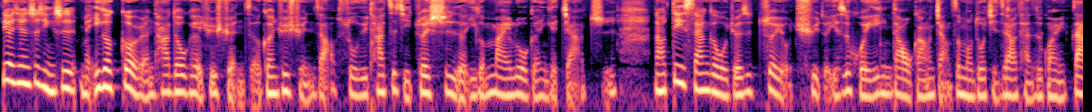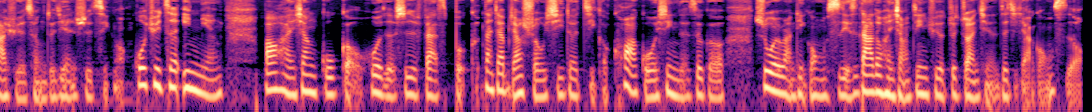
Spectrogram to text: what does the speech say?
第二件事情是，每一个个人他都可以去选择跟去寻找属于他自己最适的一个脉络跟一个价值。然后第三个，我觉得是最有趣的，也是回应到我刚刚讲这么多，其实要谈是关于大学城这件事情哦。过去这一年，包含像 Google 或者是 Facebook，大家比较熟悉的几个跨国性的这个数位软体公司，也是大家都很想进去的最赚钱的这几家公司哦。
